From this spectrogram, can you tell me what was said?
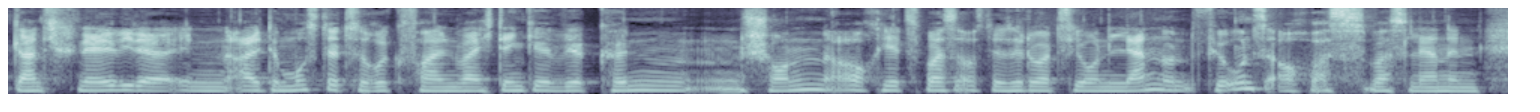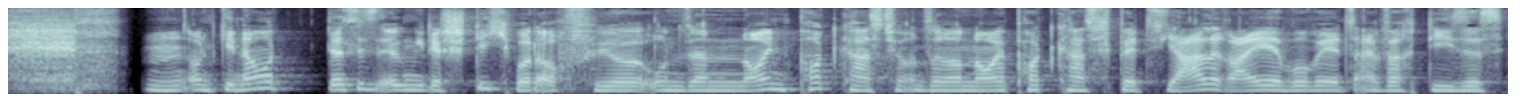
ganz schnell wieder in alte Muster zurückfallen, weil ich denke, wir können schon auch jetzt was aus der Situation lernen und für uns auch was, was lernen. Und genau das ist irgendwie das Stichwort auch für unseren neuen Podcast, für unsere neue Podcast-Spezialreihe, wo wir jetzt einfach dieses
